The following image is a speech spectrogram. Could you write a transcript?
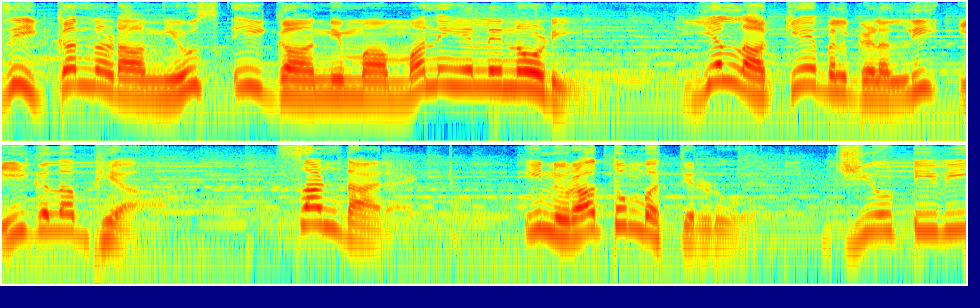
ಜಿ ಕನ್ನಡ ನ್ಯೂಸ್ ಈಗ ನಿಮ್ಮ ಮನೆಯಲ್ಲೇ ನೋಡಿ. ಎಲ್ಲ ಕೇಬಲ್ಗಳಲ್ಲಿ ಈಗ ಲಭ್ಯ. ಸನ್ ಡೈರೆಕ್ಟ್ ಇನ್ನೂರ ತೊಂಬತ್ತೆರಡು, ಜಿಯೋ ಟಿವಿ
